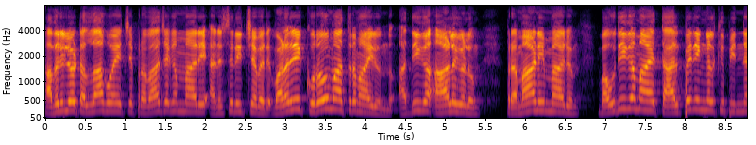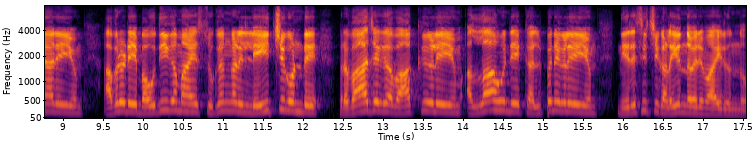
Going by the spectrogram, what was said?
അവരിലോട്ട് അള്ളാഹു അയച്ച പ്രവാചകന്മാരെ അനുസരിച്ചവർ വളരെ കുറവ് മാത്രമായിരുന്നു. അധിക ആളുകളും പ്രമാണിമാരും ഭൗതികമായ താല്പര്യങ്ങൾക്ക് പിന്നാലെയും അവരുടെ ഭൗതികമായ സുഖങ്ങളിൽ ലയിച്ചുകൊണ്ട് പ്രവാചക വാക്കുകളെയും അള്ളാഹുവിന്റെ കൽപ്പനകളെയും നിരസിച്ച് കളയുന്നവരുമായിരുന്നു.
